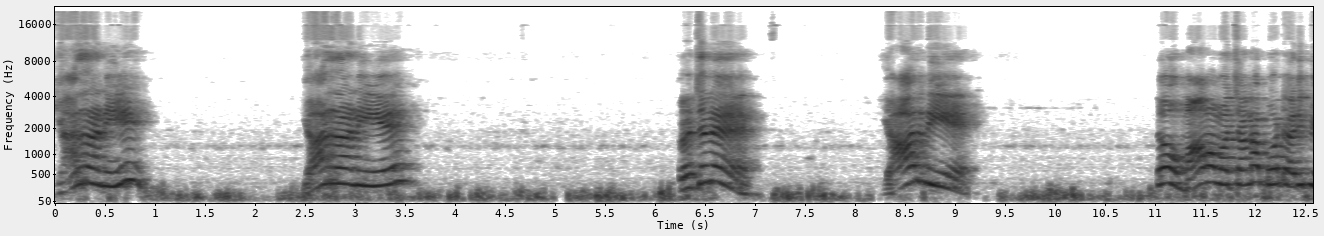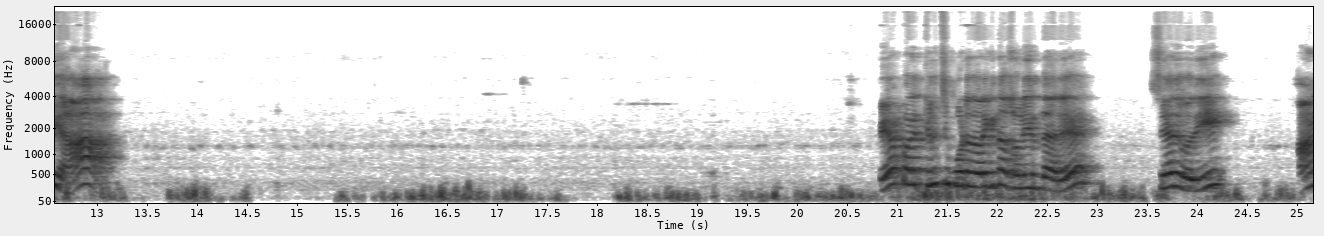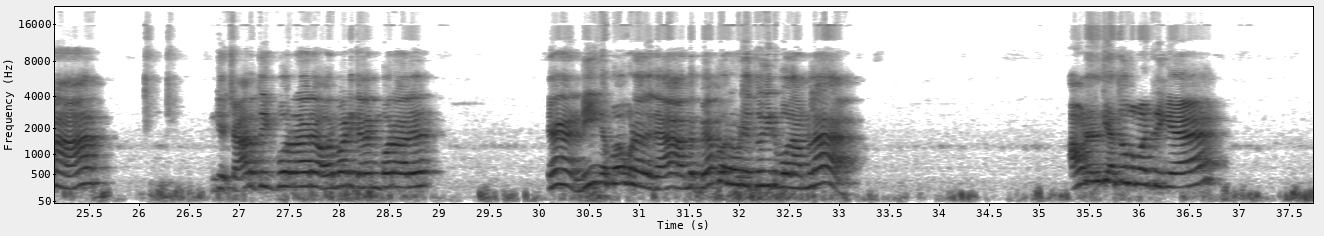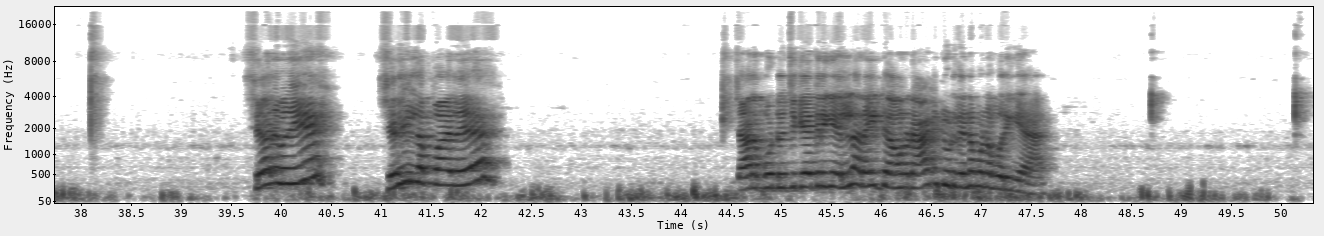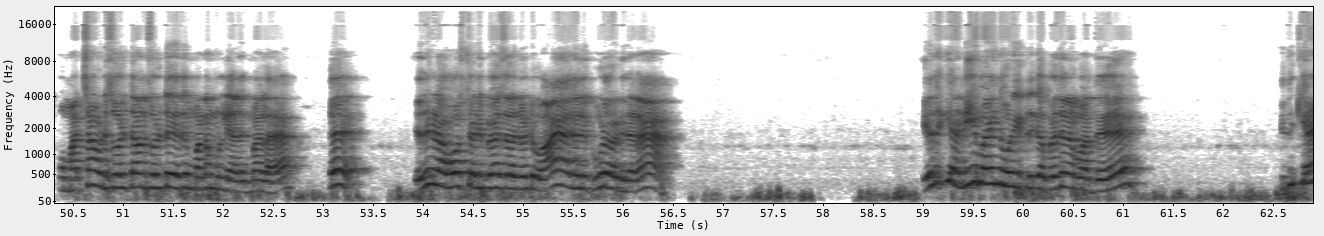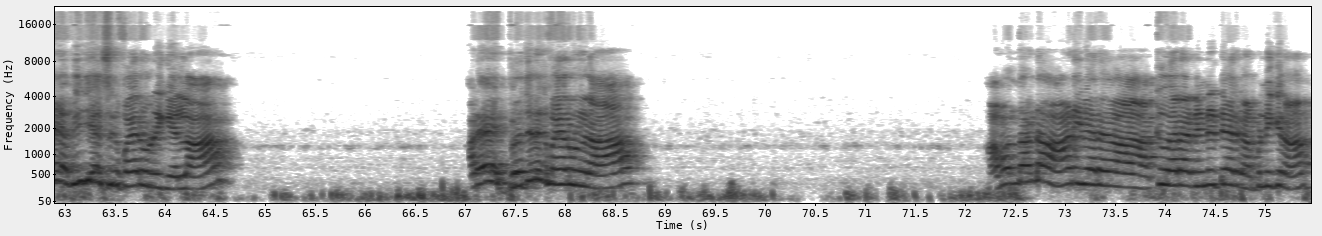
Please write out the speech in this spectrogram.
யாரா நீ? யாரா நீ? பிரச்சனை யார் நீ? மாமா மச்சானா போட்டு அடிப்பியா? பேப்பரை கிழிச்சு போட்டது வரைக்கும் தான் சொல்லியிருந்தாரு சேதுபதி. ஆனா இங்க சாரத்துக்கு போடுறாரு அவர் பாட்டி கிளம்பி போறாரு. ஏங்க நீங்க போகக்கூடாதுங்க. அந்த பேப்பர் அப்படியே தூக்கிட்டு போலாம்ல? அவனை எதுக்கு ஏன் தூக்க மாட்டீங்க? சேதுபதி சரியில்லப்பா இது. சாரை போட்டு வச்சு கேட்குறீங்க எல்லாம் ரைட்டு அவனோட ஆட்டிடியூடுக்கு என்ன பண்ண போறீங்க? இப்போ மச்சான் அப்படி சொல்லிட்டான்னு சொல்லிட்டு எதுவும் பண்ண முடியல அதுக்கு மேலே. ஏ எதுக்குடா ஹோஸ்ட் அடி பேசுறேன்னு சொல்லிட்டு வாயா சொல்லி கூட வேண்டியதானே எதுக்கு நீ பயந்து ஓடிட்டு இருக்க? பிரச்சனை பார்த்து. இதுக்கு ஏன் விஜிஎஸ்க்கு ஃபயர் விடுறீங்க எல்லாம்? அடே பிரச்சனைக்கு ஃபயர் விடுங்கடா. அவன் தான்டா ஆணி வேற அக்கு வேற நின்றுட்டே இருக்கான். அப்படி நிற்கிறான்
